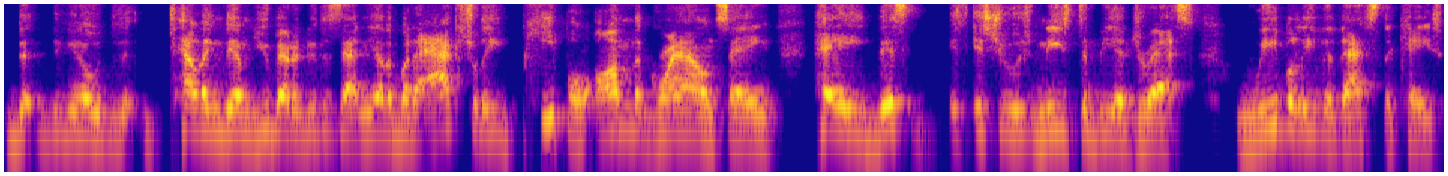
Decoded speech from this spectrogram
you know, telling them you better do this, that, and the other, but actually people on the ground saying, hey, this issue needs to be addressed. We we believe that that's the case.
